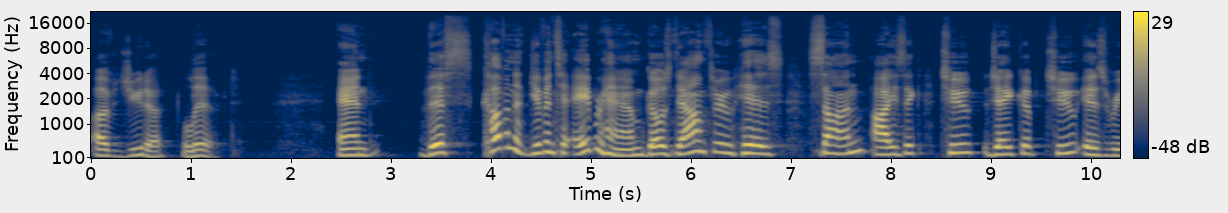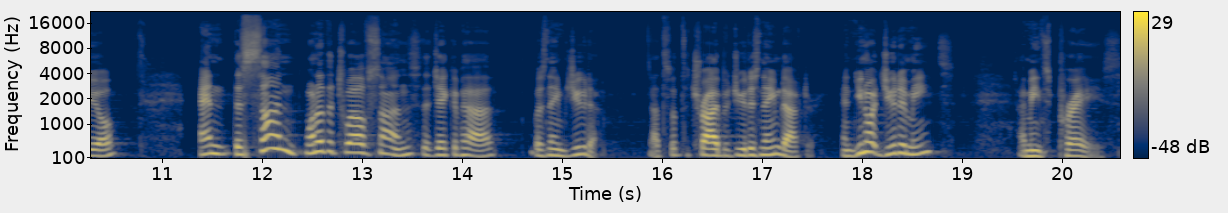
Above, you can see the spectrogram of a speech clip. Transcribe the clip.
of Judah lived. And this covenant given to Abraham goes down through his son, Isaac, to Jacob, to Israel. And the son, one of the 12 sons that Jacob had, was named Judah. That's what the tribe of Judah is named after. And you know what Judah means? It means praise.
